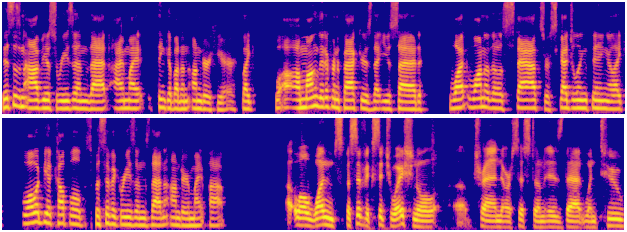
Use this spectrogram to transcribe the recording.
this is an obvious reason that I might think about an under here. Like well, among the different factors that you said, what one of those stats or scheduling thing, or like what would be a couple specific reasons that under might pop? Uh, well, one specific situational uh, trend or system is that when two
